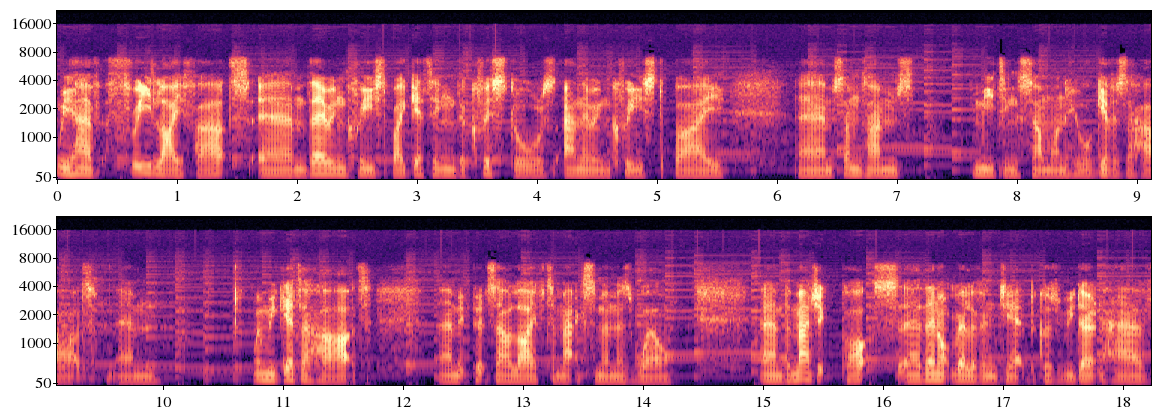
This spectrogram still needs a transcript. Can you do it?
we have three life hearts. Um, they're increased by getting the crystals, and they're increased by um, sometimes meeting someone who will give us a heart. Um, when we get a heart, um, it puts our life to maximum as well. Um, the magic pots, uh, they're not relevant yet because we don't have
